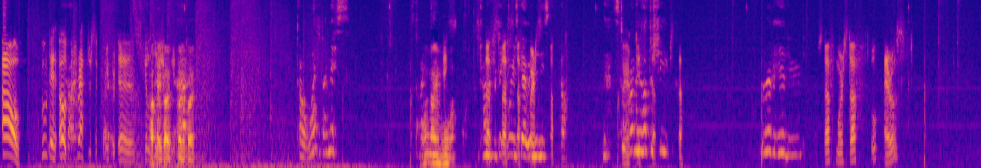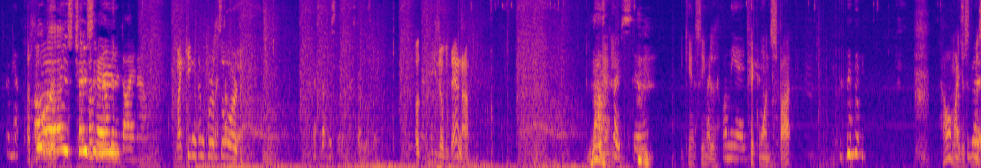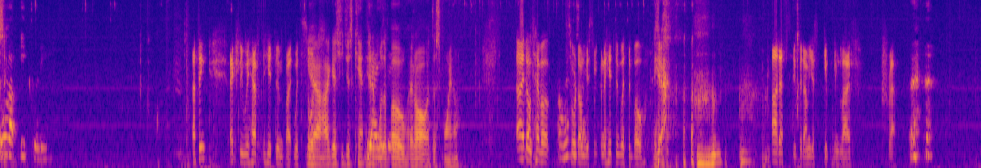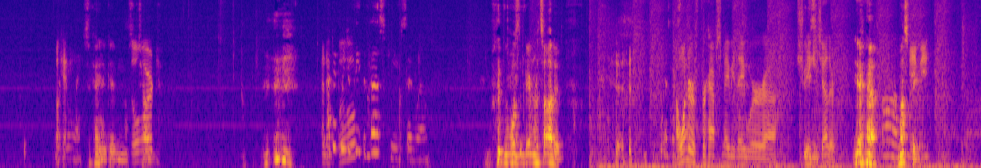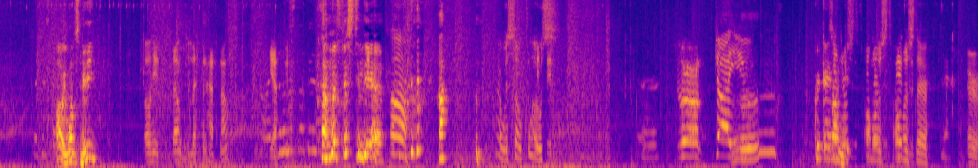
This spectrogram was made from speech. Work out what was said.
Oh! Who did? Oh Okay. crap! There's a creeper. Uh, skeleton Okay, go, shooting at go, Oh, why did I miss? Stop it. Why am I in water? I'm trying to predict stuff, where he's stuff. going and he's. stuff? Oh. Stop Where running after stuff? sheep. Stuff, We're over here, dude. More stuff, more stuff. Oh, arrows. Come here. A sword. Oh, he's chasing Okay, I'm gonna die now. My kingdom for My a sword. here. My stuff is here. My stuff is here. Oh, he's over there now. Man, Yeah, he- Close still. he can't seem like to on the edge. pick one spot. How am I just to blow missing? it all up equally. I think actually we have to hit them by, with swords. Yeah, I guess you just can't hit Yeah, him with a do. bow at all at this point, huh? I don't have a Oh, sword on me, so I'm gonna hit him with the bow. Yeah. Ah, that's stupid. I'm just giving him life. Crap. Okay. It's okay. You're giving us a Sword. challenge. and How a did we defeat the first few so well? we wasn't being retarded. I wonder if perhaps maybe they were uh, shooting Easy. each other. Yeah, Oh, must be. Maybe. where's my stuff? Oh, he wants me. Oh, he's down to less than half now. Yeah, don't know where my good. And my fist in the air. Oh, that was so close. Uh, die you! Quick, get on. Almost, almost, almost there. Er,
